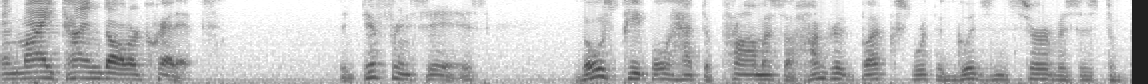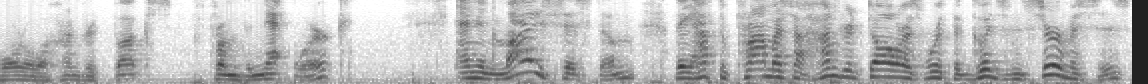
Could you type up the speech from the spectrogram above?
and my time dollar credits? The difference is those people had to promise a hundred bucks worth of goods and services to borrow a hundred bucks from the network. And in my system, they have to promise a hundred dollars worth of goods and services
